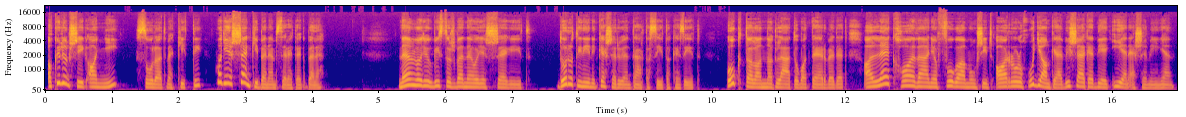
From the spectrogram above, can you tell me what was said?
A különbség annyi, szólalt meg Kitty, hogy én senkiben nem szeretek bele. Nem vagyok biztos benne, hogy ez segít. Doroti néni keserűen tárta szét a kezét. Oktalannak látom a tervedet. A leghalványabb fogalmunk sincs arról, hogyan kell viselkedni egy ilyen eseményen.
